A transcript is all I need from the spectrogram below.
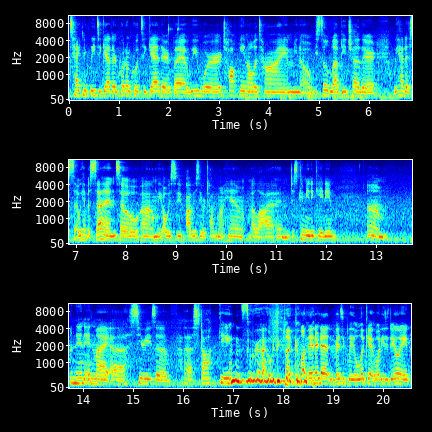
technically together, quote unquote together, but we were talking all the time. You know, we still loved each other. We had a we have a son, so um, we always obviously were talking about him a lot and just communicating. Um, and then in my uh, series of uh, stalkings, where I would like go on the internet and basically look at what he's doing,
